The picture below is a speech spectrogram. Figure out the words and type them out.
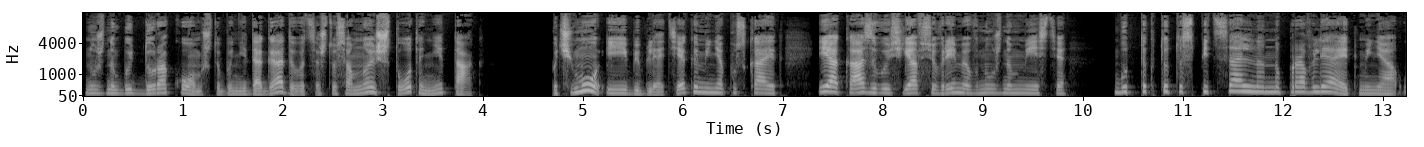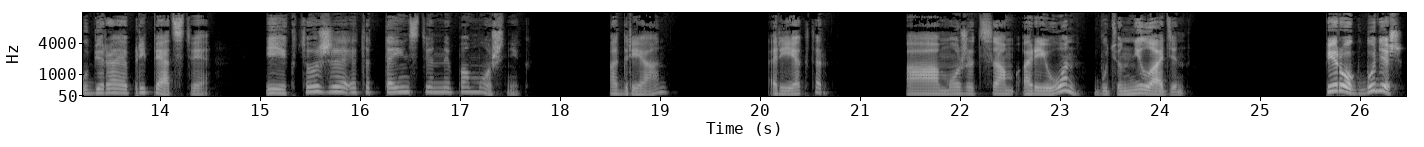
Нужно быть дураком, чтобы не догадываться, что со мной что-то не так. Почему и библиотека меня пускает, и оказываюсь я все время в нужном месте, будто кто-то специально направляет меня, убирая препятствия. И кто же этот таинственный помощник? Адриан? Ректор? А может, сам Орион, будь он неладен? «Пирог будешь?»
